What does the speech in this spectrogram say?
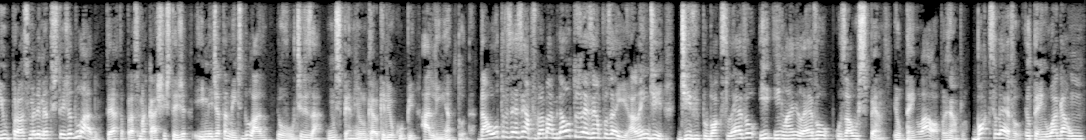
e o próximo elemento esteja do lado, certo? A próxima caixa esteja imediatamente do lado. Eu vou utilizar um span. Eu não quero que ele ocupe a linha toda. Dá outros exemplos, Guanabara, me dá outros exemplos aí. Além de div pro box level e inline level, usar o span. Eu tenho lá, ó, por exemplo, box level, eu tenho o H1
